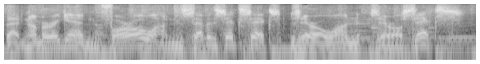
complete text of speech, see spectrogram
That number again, 401-766-0106.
